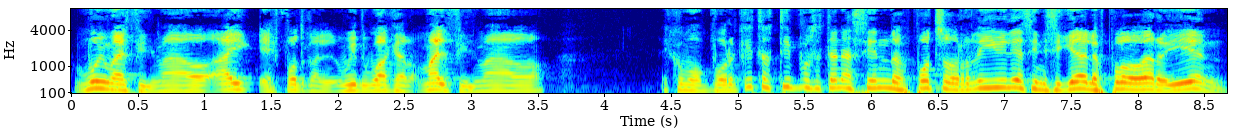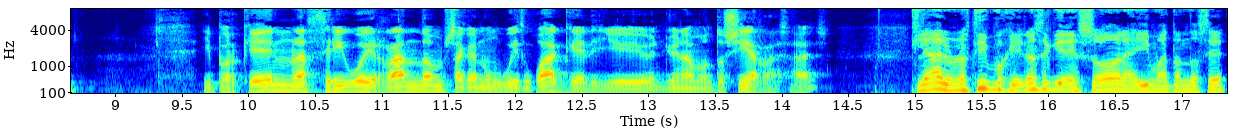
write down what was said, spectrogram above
muy mal filmado. Hay spot con el Whit Walker mal filmado. Es como, ¿por qué estos tipos están haciendo spots horribles y ni siquiera los puedo ver bien? ¿Y por qué en una three-way random sacan un With Walker y, y una motosierra, ¿sabes? Claro, unos tipos que no sé quiénes son ahí matándose.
